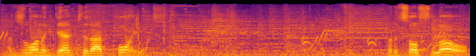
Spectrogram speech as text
I just want to get to that point. But it's so slow.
